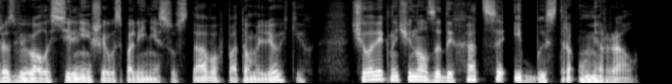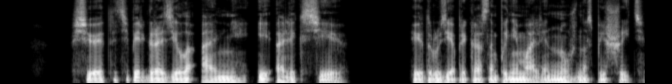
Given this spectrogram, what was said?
развивалось сильнейшее воспаление суставов, потом легких, человек начинал задыхаться и быстро умирал. Все это теперь грозило Анне и Алексею. Их друзья прекрасно понимали, нужно спешить.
